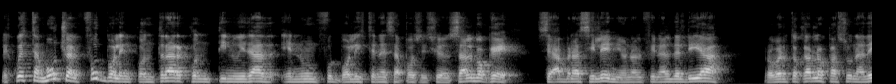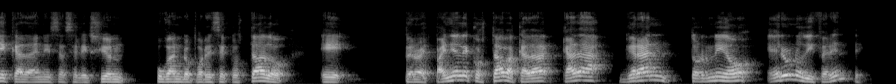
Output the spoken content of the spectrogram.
Les cuesta mucho al fútbol encontrar continuidad en un futbolista en esa posición, salvo que sea brasileño, ¿no? Al final del día, Roberto Carlos pasó una década en esa selección jugando por ese costado. Eh, pero a España le costaba, cada, cada gran torneo era uno diferente.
